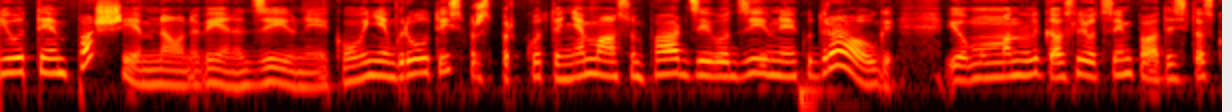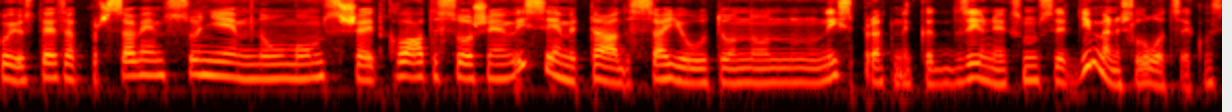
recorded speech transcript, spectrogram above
jo tiem pašiem nav neviena dzīvnieka, viņiem grūti izprast, par ko te ņemās un pārdzīvo dzīvnieku draugi? Jo man likās ļoti simpātiski tas, ko jūs teicāt par saviem suņiem. Nu, mums šeit klātesošiem visiem ir tāda sajūta un, un, un izpratne, ka dzīvnieks mums ir ģimenes loceklis,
